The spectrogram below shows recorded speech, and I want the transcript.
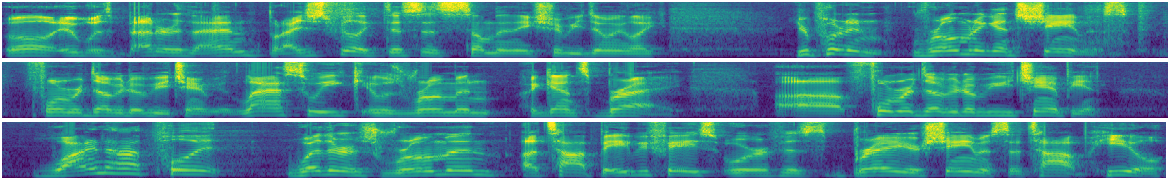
oh, it was better then, but I just feel like this is something they should be doing. Like, you're putting Roman against Sheamus, former WWE champion. Last week, it was Roman against Bray, uh, former WWE champion. Why not put whether it's Roman a top babyface or if it's Bray or Sheamus a top heel?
